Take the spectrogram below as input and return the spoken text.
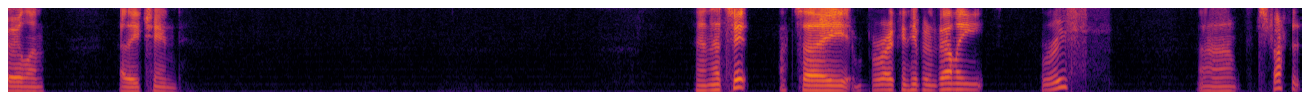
purlin at each end. And that's it. That's a broken hip and valley roof um, constructed.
